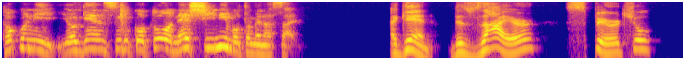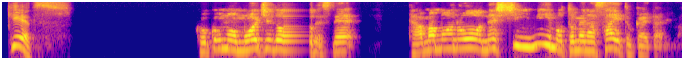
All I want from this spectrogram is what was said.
特に予言することを熱心に求めなさい。again desire spiritual gifts ここももう一度ですね、賜物を熱心に求めなさいと書いてあります。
